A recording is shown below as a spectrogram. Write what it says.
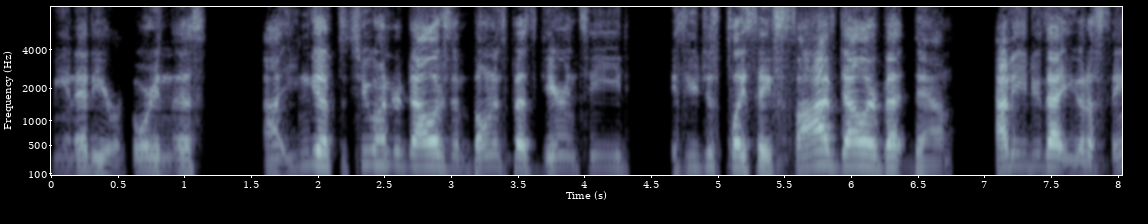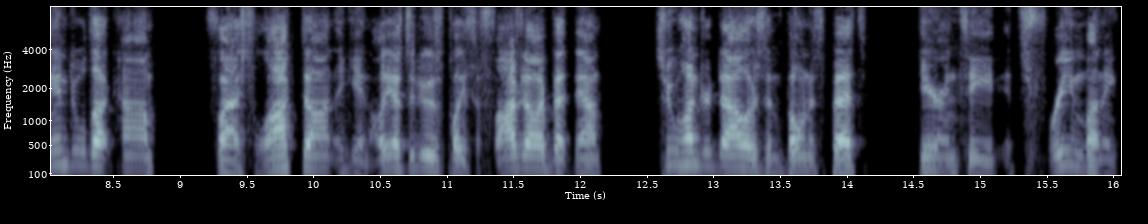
me and Eddie are recording this. Uh, you can get up to $200 in bonus bets guaranteed if you just place a $5 bet down how do you do that? You go to fanduel.com slash locked on. Again, all you have to do is place a $5 bet down, $200 in bonus bets guaranteed. It's free money.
